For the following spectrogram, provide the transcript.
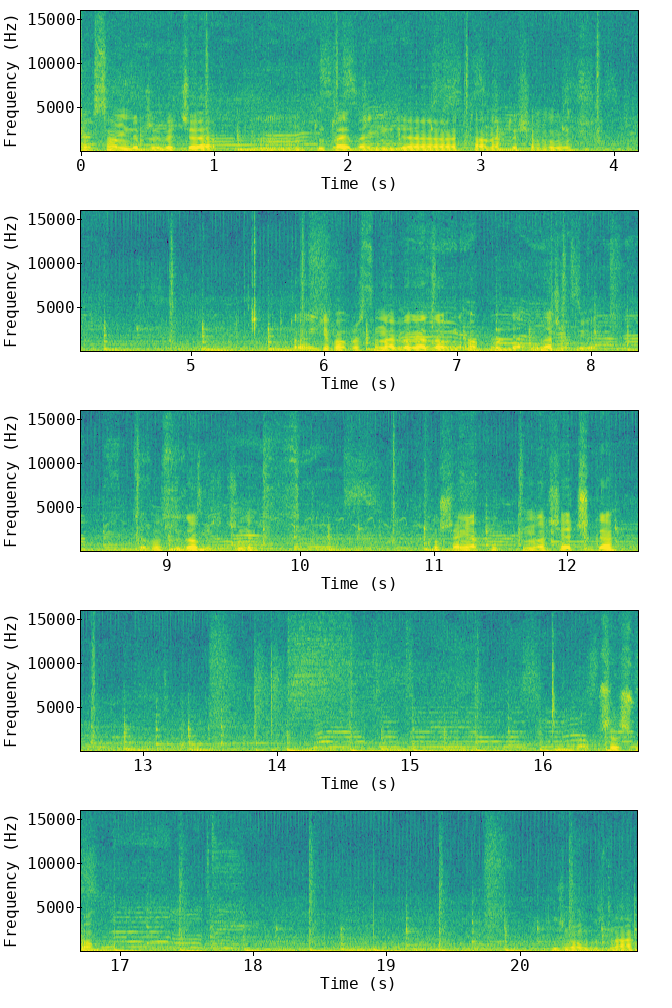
Jak sami dobrze wiecie, mm, tutaj będzie ten, jak to się mówi. To idzie po prostu na biogazownię. O kurde, zaczepiłem. Chcę po prostu zrobić odcinek z koszenia kubku na sieczkę. Dobra, przeszło. Tu znowu znak.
